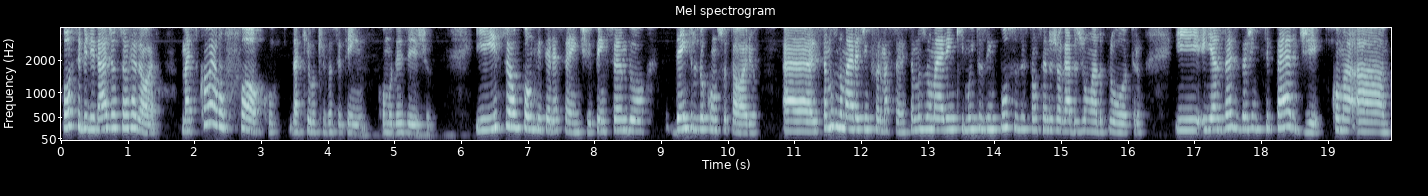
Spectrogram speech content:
possibilidade ao seu redor, mas qual é o foco daquilo que você tem como desejo? E isso é um ponto interessante, pensando dentro do consultório. Uh, estamos numa era de informação, estamos numa era em que muitos impulsos estão sendo jogados de um lado para o outro. E, e às vezes a gente se perde, como a, a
